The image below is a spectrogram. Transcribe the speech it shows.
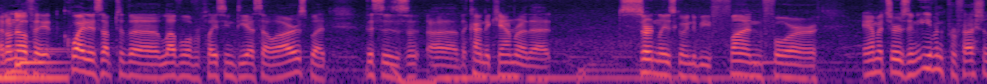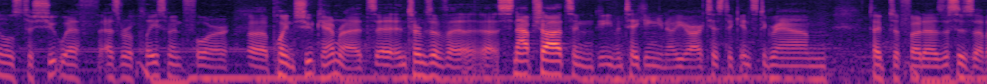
I don't know if it quite is up to the level of replacing DSLRs, but this is uh, the kind of camera that certainly is going to be fun for amateurs and even professionals to shoot with as a replacement for a point and shoot camera. It's uh, in terms of uh, uh, snapshots and even taking you know your artistic Instagram types of photos. This is a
